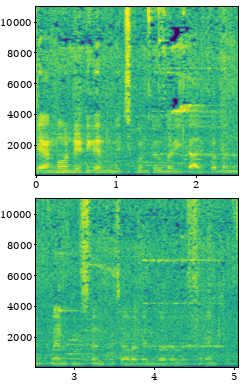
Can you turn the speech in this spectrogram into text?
జగన్మోహన్ రెడ్డి గారిని మెచ్చుకుంటూ మరి ఈ కార్యక్రమం నేను పిలిచినందుకు చాలా ధన్యవాదాలు. థ్యాంక్ యూ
